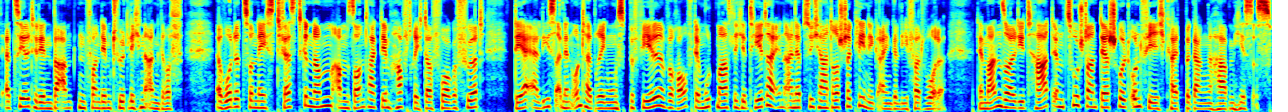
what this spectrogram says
erzählte den Beamten von dem tödlichen Angriff. Er wurde zunächst festgenommen, am Sonntag dem Haftrichter vorgeführt. Der erließ einen Unterbringungsbefehl, worauf der mutmaßliche Täter in eine psychiatrische Klinik eingeliefert wurde. Der Mann soll die Tat im Zustand der Schuldunfähigkeit begangen haben, hieß es.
